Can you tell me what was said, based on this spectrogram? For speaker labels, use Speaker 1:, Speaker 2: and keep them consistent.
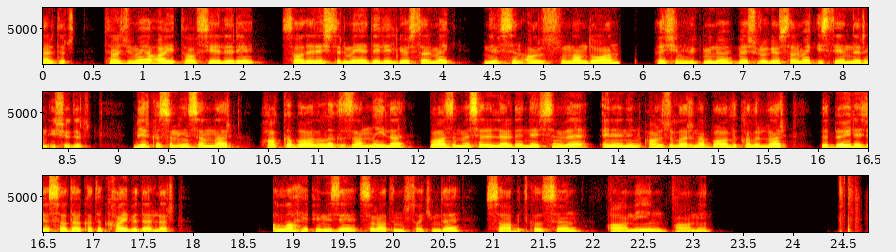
Speaker 1: verdir. Tercümeye ait tavsiyeleri sadeleştirmeye delil göstermek, nefsin arzusundan doğan peşin hükmünü meşru göstermek isteyenlerin işidir. Bir kısım insanlar hakka bağlılık zannıyla bazı meselelerde nefsin ve enenin arzularına bağlı kalırlar ve böylece sadakati kaybederler. Allah hepimizi sırat-ı müstakimde sabit kılsın. Amin, amin.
